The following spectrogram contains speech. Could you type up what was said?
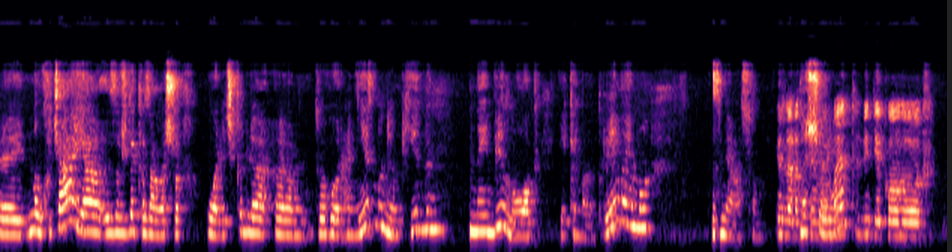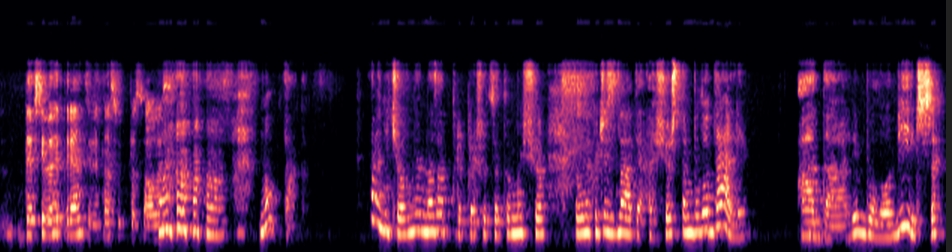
Е, ну, Хоча я завжди казала, що Олічка для е, твого організму необхідний білок, який ми отримаємо з м'ясом. І зараз На цей момент, від якого де всі вегетаріанці від нас відписались. Ну, так. Але нічого, вони назад припишуться, тому що вони хочуть знати, а що ж там було далі. А далі було більше.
